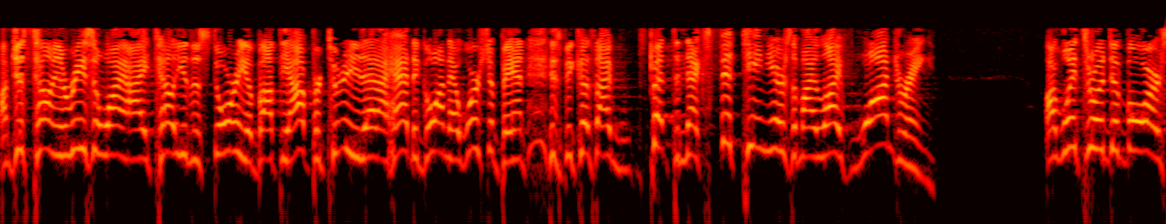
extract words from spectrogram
I'm just telling you the reason why I tell you the story about the opportunity that I had to go on that worship band is because I spent the next 15 years of my life wandering. I went through a divorce.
